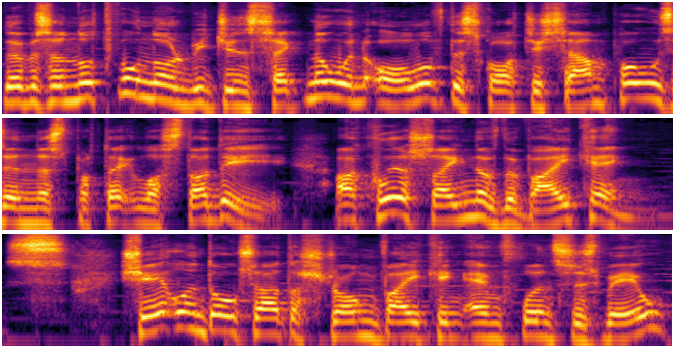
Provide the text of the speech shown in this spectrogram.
there was a notable Norwegian signal in all of the Scottish samples in this particular study, a clear sign of the Vikings. Shetland also had a strong Viking influence as well,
